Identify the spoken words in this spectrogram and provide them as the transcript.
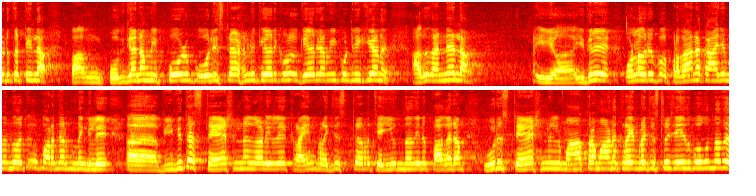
എടുത്തിട്ടില്ല. പൊതുജനം ഇപ്പോഴും പോലീസ് സ്റ്റേഷനിൽ കയറി കയറി ഇറങ്ങിക്കൊണ്ടിരിക്കുകയാണ്. അത് തന്നെയല്ല ഈ ഇതിൽ ഉള്ള ഒരു പ്രധാന കാര്യം എന്ന് പറഞ്ഞിട്ടുണ്ടെങ്കിൽ വിവിധ സ്റ്റേഷനുകളിൽ ക്രൈം രജിസ്റ്റർ ചെയ്യുന്നതിന് പകരം ഒരു സ്റ്റേഷനിൽ മാത്രമാണ് ക്രൈം രജിസ്റ്റർ ചെയ്തു പോകുന്നത്.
